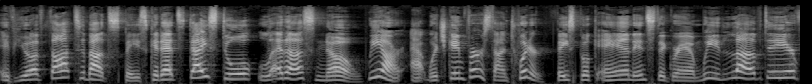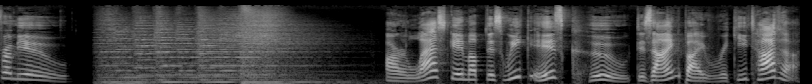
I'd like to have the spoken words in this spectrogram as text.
If you have thoughts about Space Cadets Dice Duel, let us know. We are at Which Game First on Twitter, Facebook, and Instagram. We'd love to hear from you. Our last game up this week is Coup, designed by Rikki Tahta,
